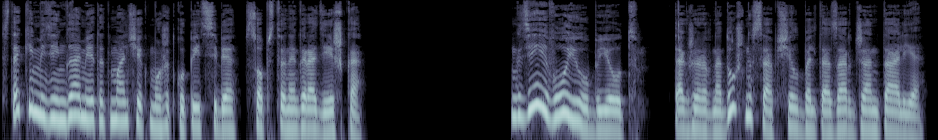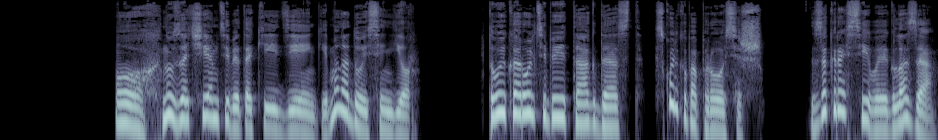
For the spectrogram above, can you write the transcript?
С такими деньгами этот мальчик может купить себе собственное городишко. Где его и убьют, также равнодушно сообщил Бальтазар Джанталья. Ох, ну зачем тебе такие деньги, молодой сеньор? Твой король тебе и так даст, сколько попросишь. За красивые глаза.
